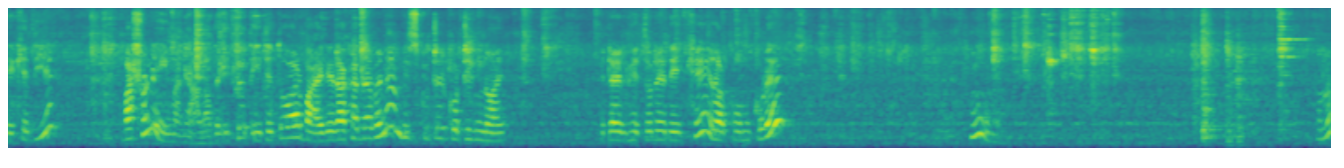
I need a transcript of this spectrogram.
রেখে দিয়ে বাসনেই মানে আলাদা। এতে এতে তো আর বাইরে রাখা যাবে না, বিস্কুটের কোটিং নয়। এটার ভেতরে রেখে এরকম করে, হুম হলো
